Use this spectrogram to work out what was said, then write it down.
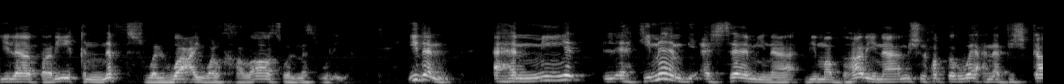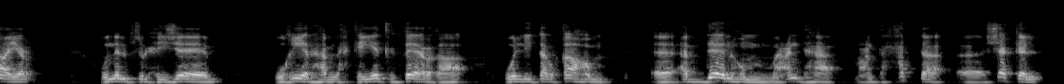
إلى طريق النفس والوعي والخلاص والمسؤولية. إذا أهمية الاهتمام بأجسامنا بمظهرنا مش نحط رواحنا في شكاير ونلبسوا الحجاب وغيرها من الحكايات الفارغة واللي تلقاهم آه، أبدانهم ما عندها معناتها حتى آه، شكل.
